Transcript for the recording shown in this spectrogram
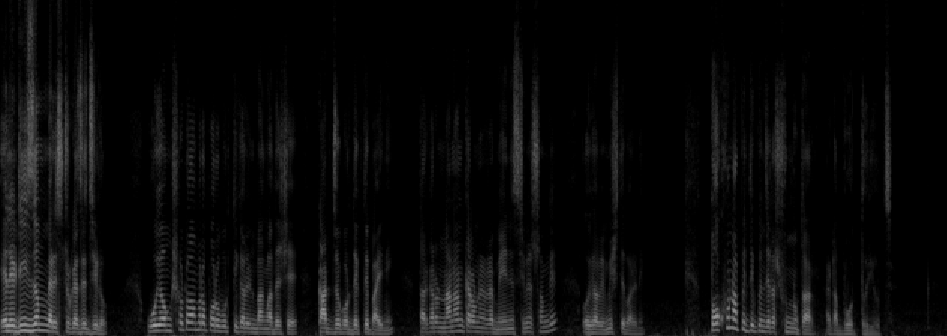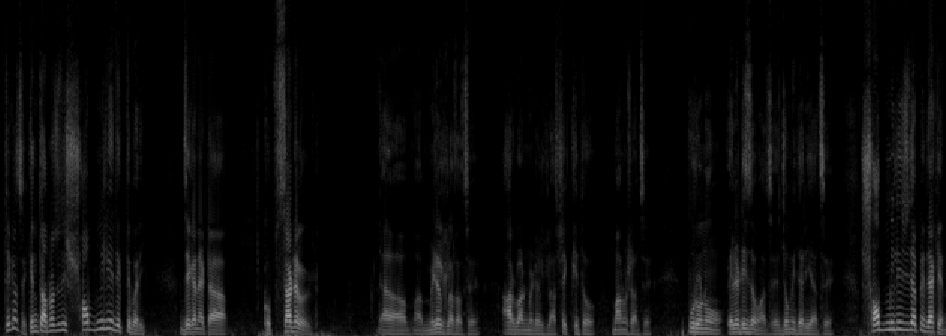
এলিডিজম ম্যারিস্টোক্রেসি ছিল, ওই অংশটাও আমরা পরবর্তীকালীন বাংলাদেশে কার্যকর দেখতে পাইনি। তার কারণ নানান কারণে এরা মেইন স্ট্রিমের সঙ্গে ওইভাবে মিশতে পারেনি। তখন আপনি দেখবেন যেটা শূন্যতার একটা বোধ তৈরি হচ্ছে। ঠিক আছে? কিন্তু আমরা যদি সব মিলিয়ে দেখতে পারি যেখানে একটা খুব স্যাটেলড মিডল ক্লাস আছে আরবান মিডল ক্লাস শিক্ষিত মানুষ আছে, পুরনো এলিটিজম আছে, জমিদারি আছে, সব মিলিয়ে যদি আপনি দেখেন,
